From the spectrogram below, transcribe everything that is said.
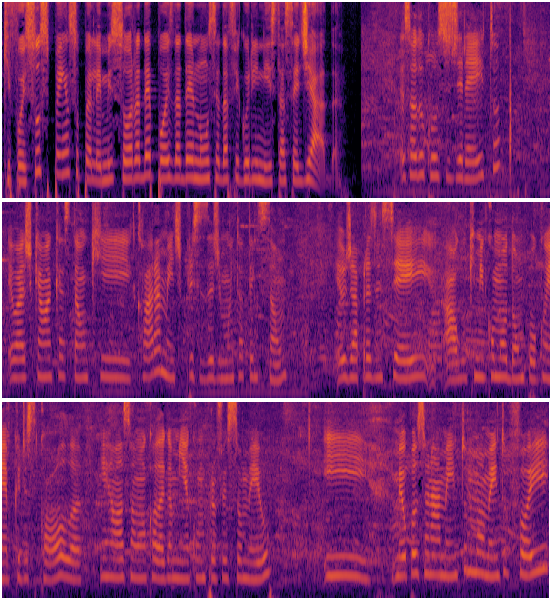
que foi suspenso pela emissora depois da denúncia da figurinista assediada. Eu sou do curso de Direito. Eu acho que é uma questão que claramente precisa de muita atenção eu já presenciei algo que me incomodou um pouco em época de escola, em relação a uma colega minha com um professor meu. E meu posicionamento no momento foi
